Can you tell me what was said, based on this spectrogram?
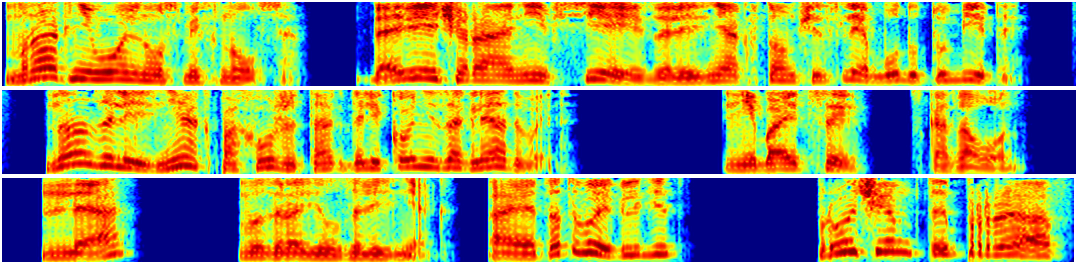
Мрак невольно усмехнулся. До вечера они все, и Залезняк в том числе, будут убиты. Но Залезняк, похоже, так далеко не заглядывает. «Не бойцы», — сказал он. «Да?» — возразил Залезняк, — «а этот выглядит». «Впрочем, ты прав,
